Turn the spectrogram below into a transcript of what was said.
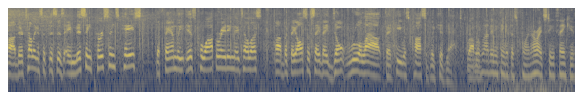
Uh, they're telling us that this is a missing persons case. The family is cooperating, they tell us, uh, but they also say they don't rule out that he was possibly kidnapped. Robin. Rule out anything at this point. All right, Steve, thank you.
